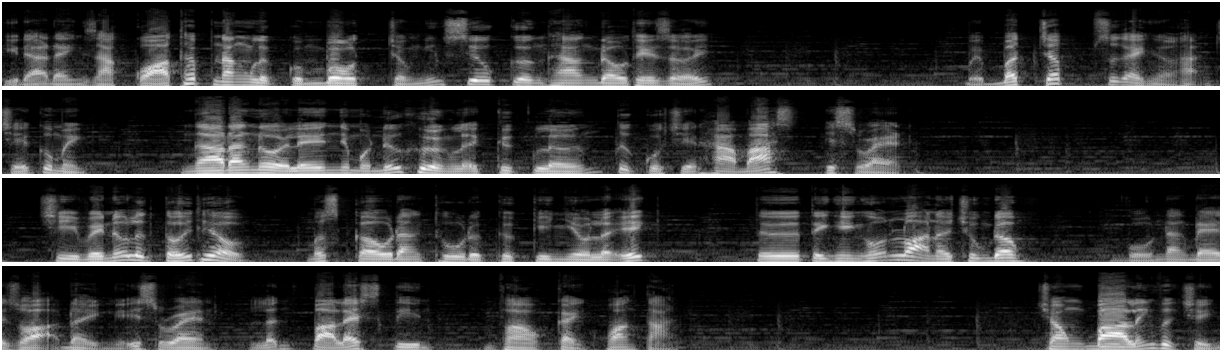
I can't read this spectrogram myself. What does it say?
thì đã đánh giá quá thấp năng lực của một trong những siêu cường hàng đầu thế giới. Bởi bất chấp sức ảnh hưởng hạn chế của mình, Nga đang nổi lên như một nước hưởng lợi cực lớn từ cuộc chiến Hamas-Israel. Chỉ với nỗ lực tối thiểu, Moscow đang thu được cực kỳ nhiều lợi ích từ tình hình hỗn loạn ở Trung Đông, vốn đang đe dọa đẩy người Israel lẫn Palestine vào cảnh hoang tàn. Trong ba lĩnh vực chính,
